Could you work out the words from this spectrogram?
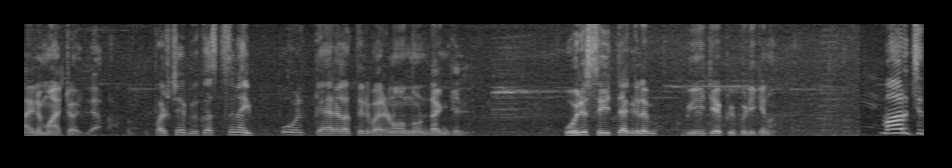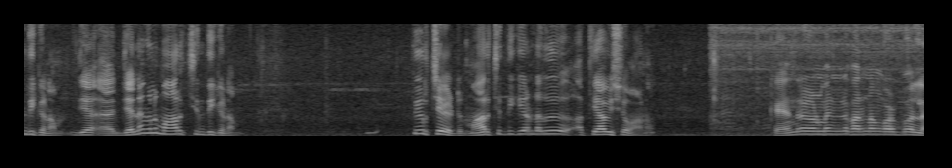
അതിന് മാറ്റമില്ല. പക്ഷേ വികസനം ഇപ്പോൾ കേരളത്തിൽ വരണമെന്നുണ്ടെങ്കിൽ ഒരു സീറ്റെങ്കിലും ബി ജെ പി പിടിക്കണം. മാറി ചിന്തിക്കണം. ജനങ്ങൾ മാറി ചിന്തിക്കണം. തീർച്ചയായിട്ടും മാറി ചിന്തിക്കേണ്ടത് അത്യാവശ്യമാണ്. കേന്ദ്ര ഗവൺമെന്റിന്റെ ഭരണം കുഴപ്പമില്ല.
